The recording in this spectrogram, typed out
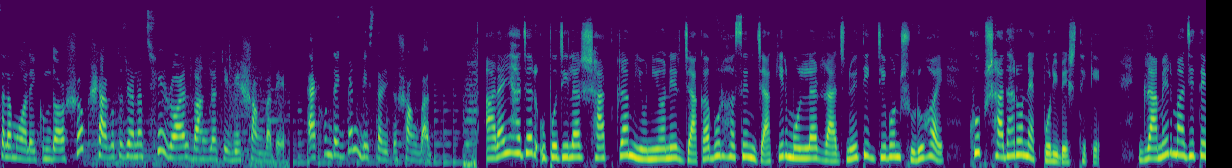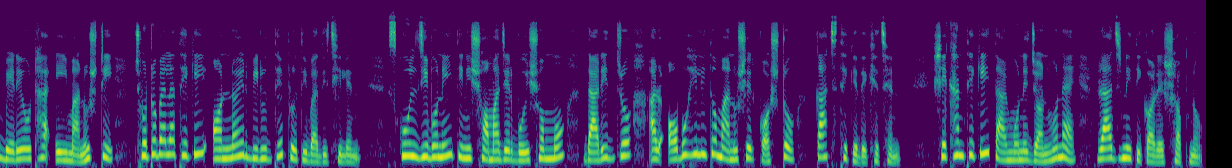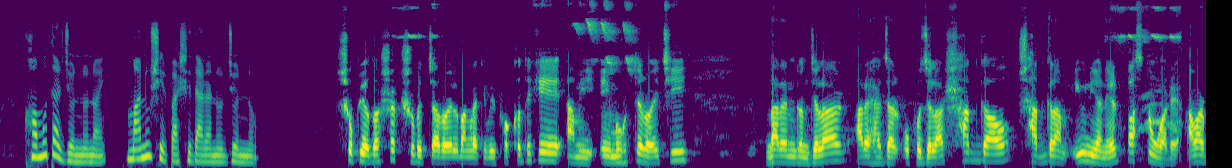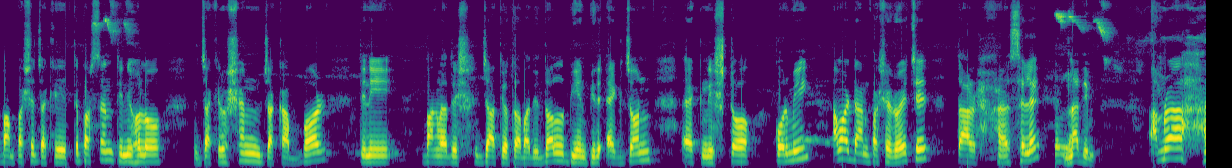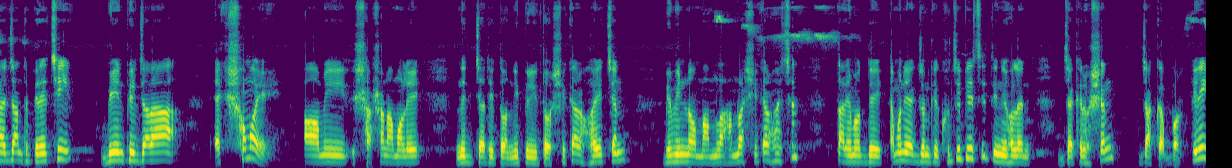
আসসালামু আলাইকুম দর্শক স্বাগত জানাচ্ছি রয়্যাল বাংলা টিভির সংবাদে। এখন দেখবেন বিস্তারিত সংবাদ। আড়াই হাজার উপজেলার সাতগ্রাম ইউনিয়নের জাকাবুর হোসেন জাকির মোল্লার রাজনৈতিক জীবন শুরু হয় খুব সাধারণ এক পরিবেশ থেকে। গ্রামের মাঝিতে বেড়ে ওঠা এই মানুষটি ছোটবেলা থেকেই অন্যায়ের বিরুদ্ধে প্রতিবাদী ছিলেন। স্কুল জীবনেই তিনি সমাজের বৈষম্য দারিদ্র্য আর অবহেলিত মানুষের কষ্ট কাছ থেকে দেখেছেন। সেখান থেকেই তার মনে জন্ম নেয় রাজনীতিকরের স্বপ্ন। ক্ষমতার জন্য নয়, মানুষের পাশে দাঁড়ানোর জন্য। সুপ্রিয় দর্শক, শুভেচ্ছা রয়্যাল বাংলা টিভির পক্ষ থেকে আমি এই মুহূর্তে রয়েছি নারায়ণগঞ্জ জেলার আড়াই হাজার উপজেলার সাতগাঁও, সাতগ্রাম ইউনিয়নের পাঁচ নং ওয়ার্ডে। আমার বাম পাশে যাকে দেখতে পাচ্ছেন তিনি হলো জাকির হোসেন জাকাব্বর। তিনি বাংলাদেশ জাতীয়তাবাদী দল, বিএনপির একজন একনিষ্ঠ কর্মী। আমার ডান পাশে রয়েছে তার ছেলে নাদিম। আমরা জানতে পেরেছি, বিএনপির যারা এক সময়ে আওয়ামী শাসন আমলে নির্যাতিত, নিপীড়িত শিকার হয়েছেন, বিভিন্ন মামলা হামলা শিকার হয়েছেন। তারই মধ্যে এমনই একজনকে খুঁজে পেয়েছি, তিনি হলেন জাকির হোসেন জাকাব্বর। তিনি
